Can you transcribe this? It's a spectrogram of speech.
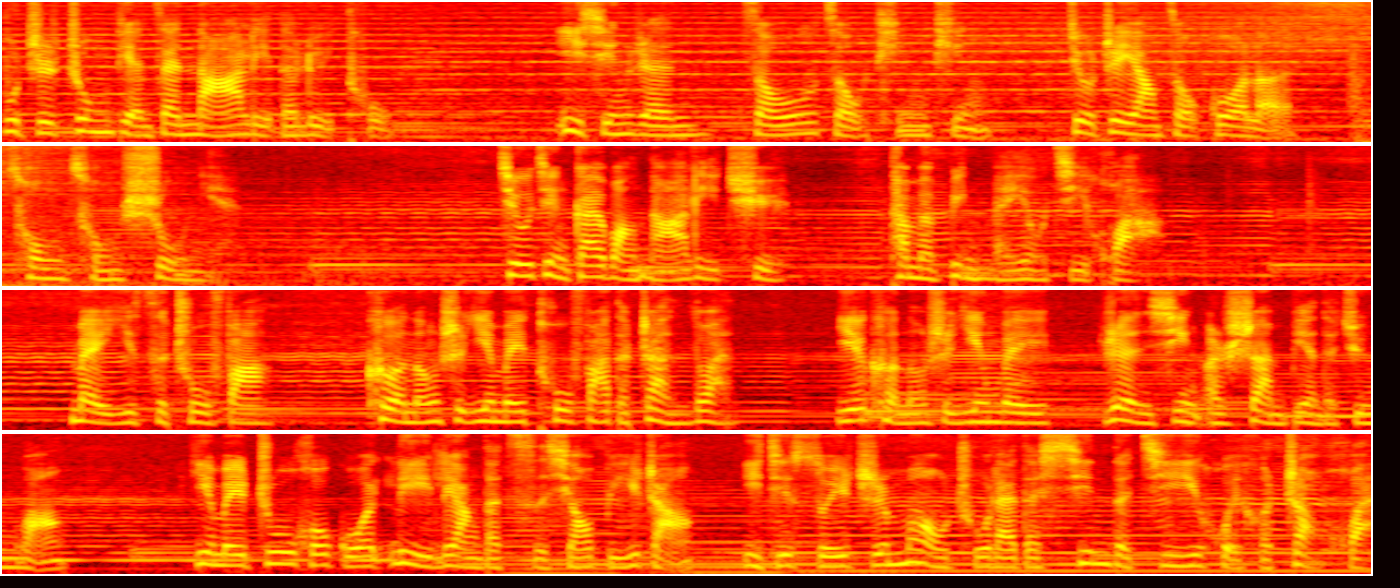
不知终点在哪里的旅途，一行人走走停停，就这样走过了匆匆数年。究竟该往哪里去，他们并没有计划。每一次出发，可能是因为突发的战乱，也可能是因为任性而善变的君王，因为诸侯国力量的此消彼长，以及随之冒出来的新的机会和召唤。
